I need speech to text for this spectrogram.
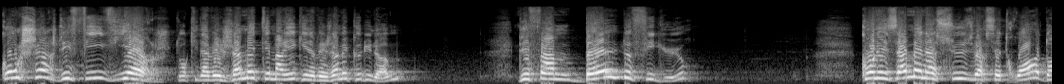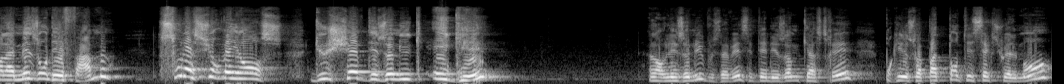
qu'on cherche des filles vierges, donc qui n'avaient jamais été mariées, qui n'avaient jamais connu d'homme, des femmes belles de figure, qu'on les amène à Suse, verset 3, dans la maison des femmes, sous la surveillance du chef des eunuques aigués. Alors les eunuques, vous savez, c'était des hommes castrés pour qu'ils ne soient pas tentés sexuellement,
